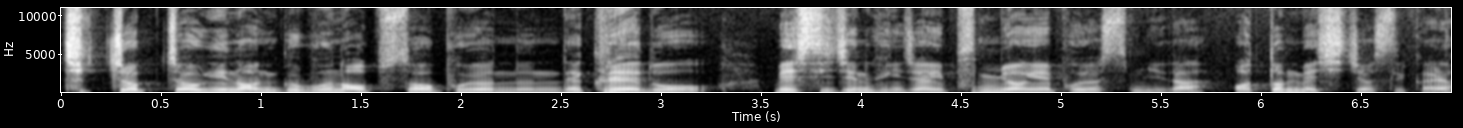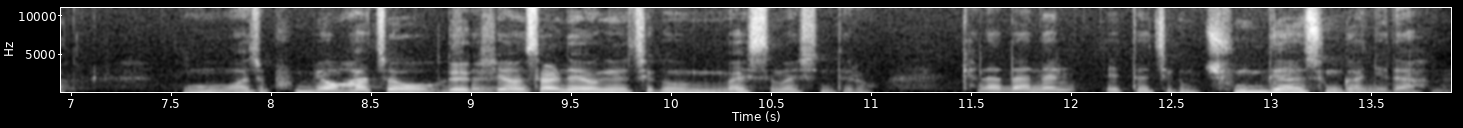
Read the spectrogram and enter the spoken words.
직접적인 언급은 없어 보였는데 그래도 메시지는 굉장히 분명해 보였습니다. 어떤 메시지였을까요? 어, 아주 분명하죠. 네네. 사실 연설 내용이 지금 말씀하신 대로 캐나다는 일단 지금 중대한 순간이다. 음.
